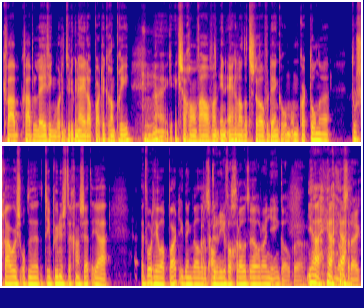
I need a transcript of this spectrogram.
qua, qua beleving wordt het natuurlijk een hele aparte Grand Prix. Mhm. Ik, ik zag al een verhaal van in Engeland dat ze erover denken om, om kartonnen toeschouwers op de tribunes te gaan zetten. Ja, het wordt heel apart. Ik denk wel dat Ze het kunnen al... in ieder geval grote oranje inkopen Ja, ja, in ja. Oostenrijk.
